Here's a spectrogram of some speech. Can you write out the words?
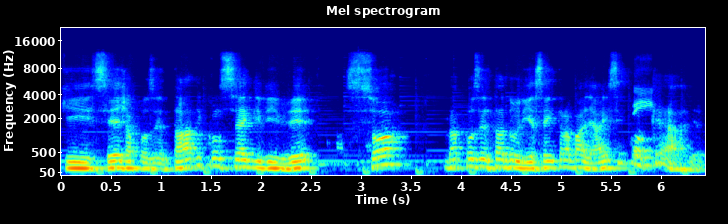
que seja aposentado e consegue viver só da aposentadoria, sem trabalhar, isso em Sim. qualquer área.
